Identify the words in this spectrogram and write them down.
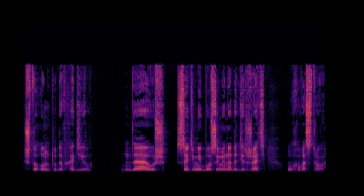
что он туда входил. Да уж, с этими боссами надо держать ухо востро.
